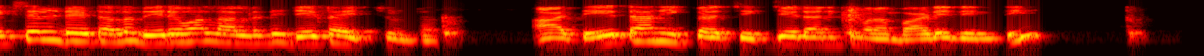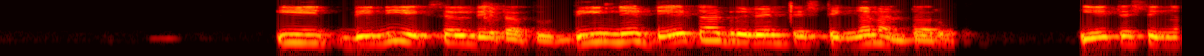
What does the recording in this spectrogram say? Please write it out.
ఎక్సెల్ డేటాలో వేరే వాళ్ళు ఆల్రెడీ డేటా ఇచ్చి ఉంటారు ఆ డేటాని ఇక్కడ చెక్ చేయడానికి మనం వాడేది ఏంటి? ఈ దీన్ని ఎక్సెల్ డేటాతో దీన్నే డేటా డ్రివెన్ టెస్టింగ్ అని అంటారు. ఏ టెస్టింగ్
